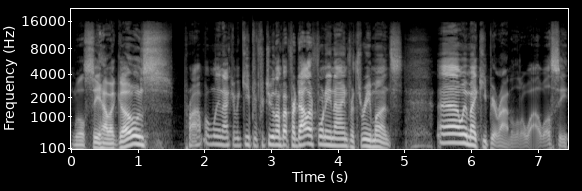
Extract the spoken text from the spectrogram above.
We'll see how it goes. Probably not going to keep you for too long, but for $1.49 for three months, uh, we might keep you around a little while. We'll see.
